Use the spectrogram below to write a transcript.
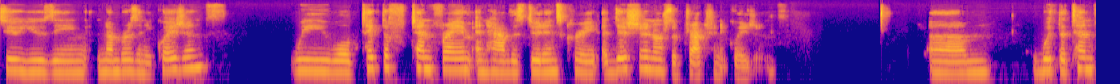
to using numbers and equations. We will take the 10 frame and have the students create addition or subtraction equations. Um, with the 10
